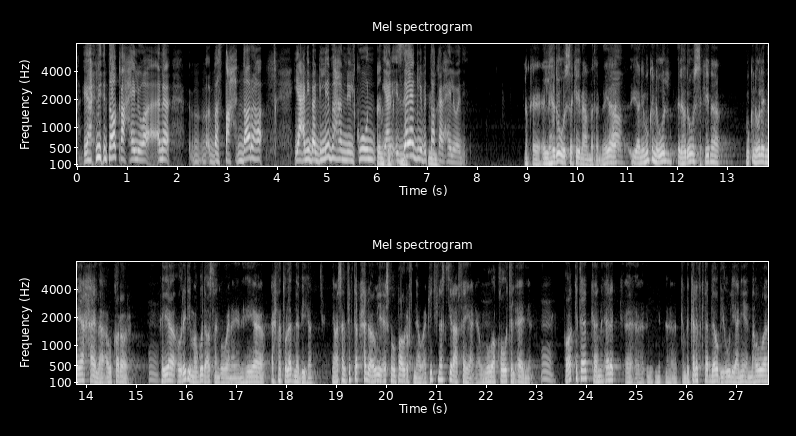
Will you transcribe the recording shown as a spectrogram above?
يعني طاقة حلوة. أنا بستحضرها. يعني بجلبها من الكون. فهمتك. يعني إزاي أجلب مم. الطاقة الحلوة دي؟ okay. الهدوء والسكينة عامة. هي آه. يعني ممكن نقول الهدوء والسكينة ممكن نقول إن هي حالة أو قرار. مم. هي already موجودة أصلا جوانا. يعني هي إحنا اتولدنا بيها. يعني مثلا في كتاب حلو قوي اسمه Power of Now أكيد في ناس كتير عارفاه يعني أو. هو قوة الآن يعني. مم. هو الكتاب كان إيريك آه، آه، آه، كان بيتكلم في الكتاب ده وبيقول يعني إن هو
